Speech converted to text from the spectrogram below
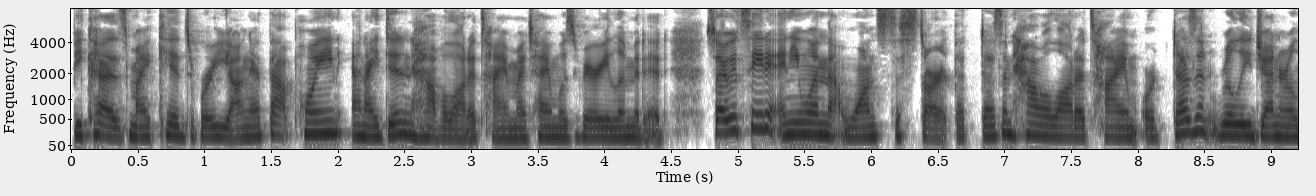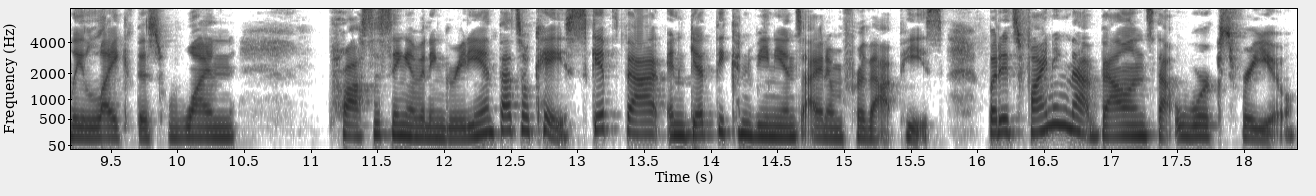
because my kids were young at that point and I didn't have a lot of time. My time was very limited. So I would say to anyone that wants to start that doesn't have a lot of time or doesn't really generally like this one processing of an ingredient, that's okay. Skip that and get the convenience item for that piece. But it's finding that balance that works for you.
